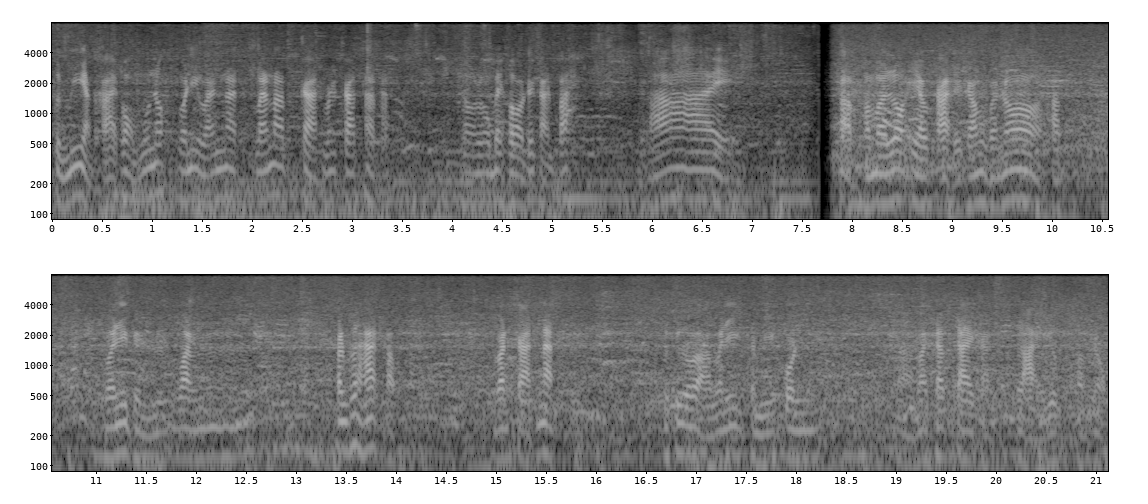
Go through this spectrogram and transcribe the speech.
เป็นมีอยางขายของมุ้นเนาะวันนี้วันนัดวันนัดกาดวันการทัดครับเราลองไปพอด้วยกันปะไปครับเขามาเลาะเอวกาดเลยครับกันเนาะครับ วันนี้เป็นวันวันพฤหัสครับ วันกาดนัด ก็คือว่าวันนี้จะมีคนมาชับจ่ายกันหลายอยู่ครับน้อง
